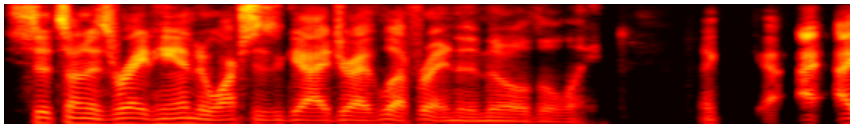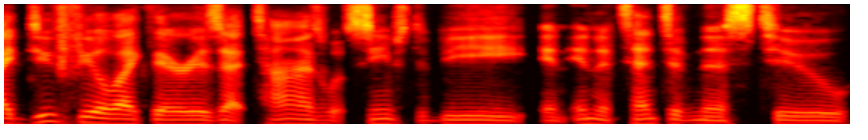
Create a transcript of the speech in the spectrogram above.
sits on his right hand and watches a guy drive left right into the middle of the lane. Like, I, I do feel like there is at times what seems to be an inattentiveness to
